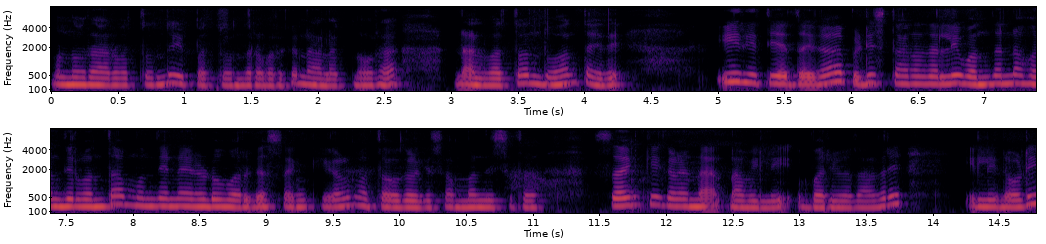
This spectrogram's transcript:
ಮುನ್ನೂರ ಅರವತ್ತೊಂದು, ಇಪ್ಪತ್ತೊಂದರ ವರ್ಗ ನಾಲ್ಕುನೂರ ನಲವತ್ತೊಂದು ಅಂತ ಇದೆ. ಈ ರೀತಿಯಾದಾಗ ಬಿಡಿ ಸ್ಥಾನದಲ್ಲಿ ಒಂದನ್ನು ಹೊಂದಿರುವಂಥ ಮುಂದಿನ ಎರಡು ವರ್ಗ ಸಂಖ್ಯೆಗಳು ಮತ್ತು ಅವುಗಳಿಗೆ ಸಂಬಂಧಿಸಿದ ಸಂಖ್ಯೆಗಳನ್ನು ನಾವಿಲ್ಲಿ ಬರೆಯೋದಾದರೆ ಇಲ್ಲಿ ನೋಡಿ.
